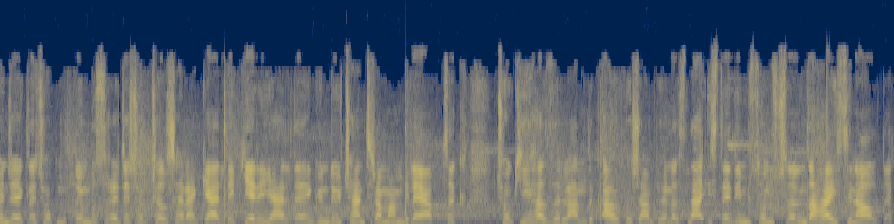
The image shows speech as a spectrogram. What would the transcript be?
Öncelikle çok mutluyum. Bu sürece çok çalışarak geldik. Yeri geldi günde 3 antrenman bile yaptık. Çok iyi hazırlandık Avrupa Şampiyonası'na. İstediğimiz sonuçların daha iyisini aldık.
